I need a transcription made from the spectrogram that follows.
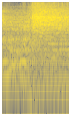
Here.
